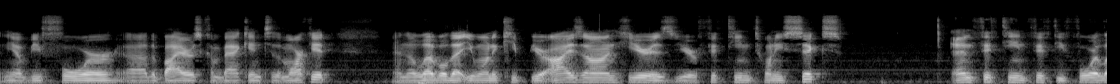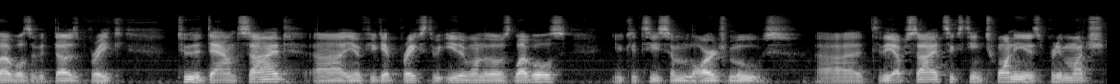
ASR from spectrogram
You know, before uh, the buyers come back into the market. And the level that you want to keep your eyes on here is your 1526 and 1554 levels if it does break to the downside. Uh, you know, if you get breaks through either one of those levels, you could see some large moves. Uh, to the upside, 1620 is pretty much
